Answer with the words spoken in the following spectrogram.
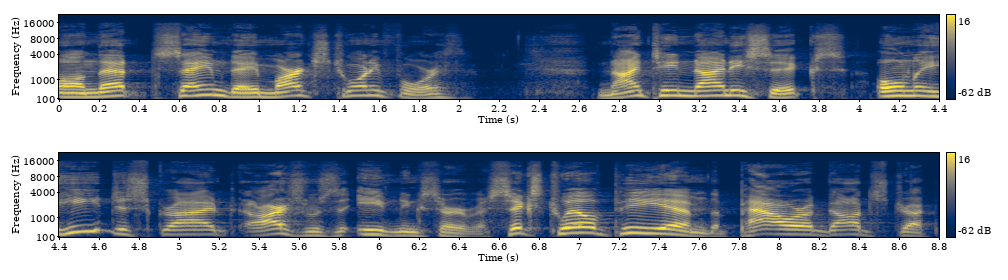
on that same day, March 24th, 1996, only he described ours was the evening service, 6:12 p.m. The power of God struck.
